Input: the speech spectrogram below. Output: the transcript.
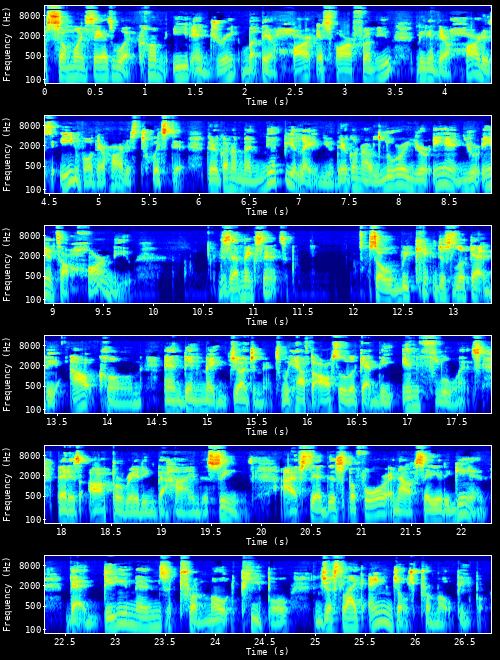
someone says, What? Come eat and drink, but their heart is far from you, meaning their heart is evil, their heart is twisted. They're going to manipulate you, they're going to lure you in, you're in to harm you. Does that make sense? So we can't just look at the outcome and then make judgments. We have to also look at the influence that is operating behind the scenes. I've said this before and I'll say it again that demons promote people just like angels promote people.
